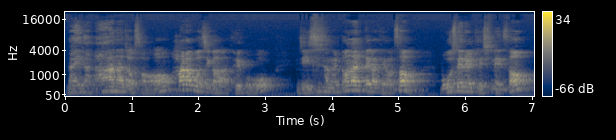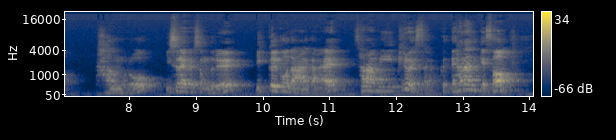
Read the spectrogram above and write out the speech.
나이가 많아져서 할아버지가 되고 이제 이 세상을 떠날 때가 되어서 모세를 대신해서 다음으로 이스라엘 백성들을 이끌고 나아갈 사람이 필요했어요. 그때 하나님께서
